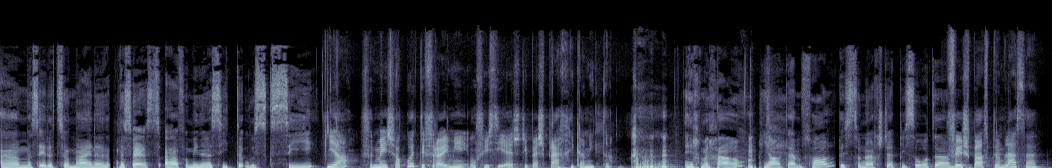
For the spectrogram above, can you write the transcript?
ähm, was ihr dazu meinen. Das wäre es äh, von meiner Seite aus gewesen. Ja, für mich ist auch gut. Ich freue mich auf unsere erste Besprechung, Anita. ich mich auch. Ja, in dem Fall. Bis zur nächsten Episode. Viel Spaß beim Lesen.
